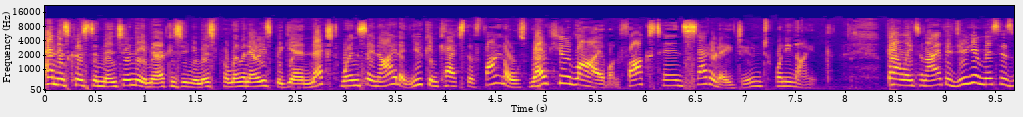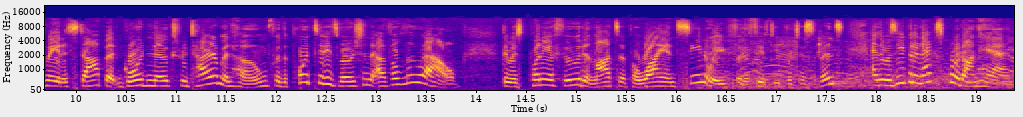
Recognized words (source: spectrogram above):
And as Kristen mentioned, the America's Junior Miss preliminaries begin next Wednesday night, and you can catch the finals right here live on Fox 10 Saturday, June 29th. Finally tonight, the Junior Misses made a stop at Gordon Oaks Retirement Home for the Port City's version of a luau. There was plenty of food and lots of Hawaiian scenery for the 50 participants, and there was even an expert on hand,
